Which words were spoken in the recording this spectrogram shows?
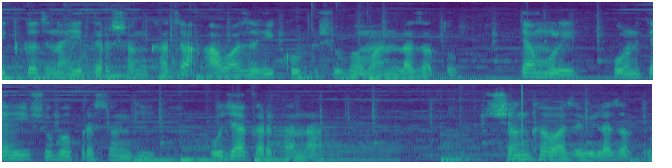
इतकंच नाही तर शंखाचा आवाजही खूप शुभ मानला जातो. त्यामुळे कोणत्याही शुभ प्रसंगी पूजा करताना शंख वाजविला जातो.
